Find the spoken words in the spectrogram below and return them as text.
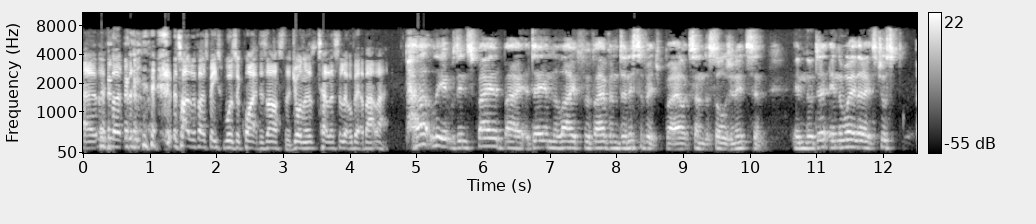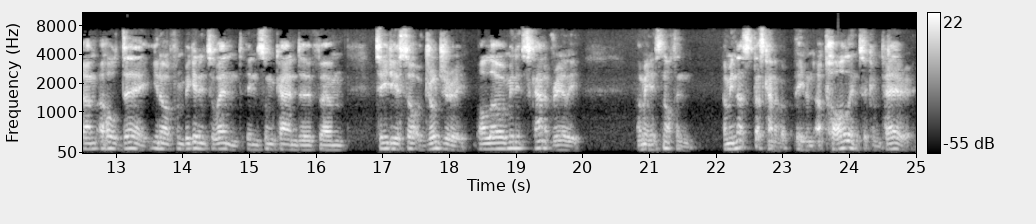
Uh, the, the, the title of the first piece was a quiet disaster. Do you want to tell us a little bit about that? Partly it was inspired by A Day in the Life of Ivan Denisovich by Alexander Solzhenitsyn, in the in the way that it's just um, a whole day, you know, from beginning to end, in some kind of um, tedious sort of drudgery. Although, I mean, it's kind of really, I mean, it's nothing. I mean, that's that's kind of a, even appalling to compare it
